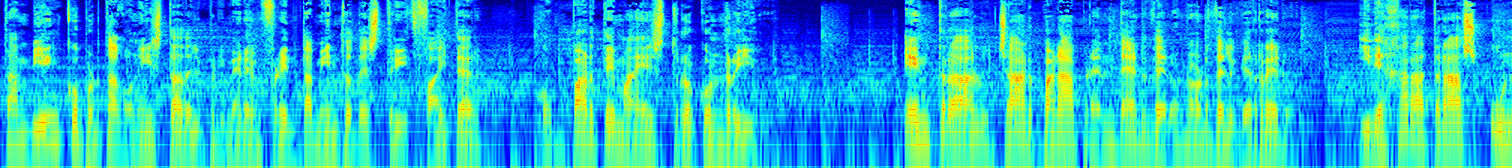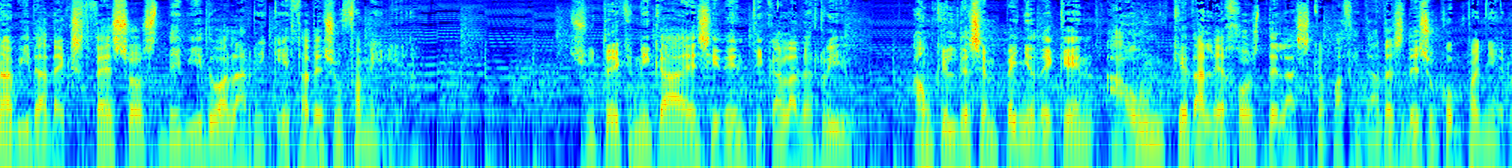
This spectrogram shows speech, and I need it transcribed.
También coprotagonista del primer enfrentamiento de Street Fighter, comparte maestro con Ryu. Entra a luchar para aprender del honor del guerrero y dejar atrás una vida de excesos debido a la riqueza de su familia. Su técnica es idéntica a la de Ryu, aunque el desempeño de Ken aún queda lejos de las capacidades de su compañero.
